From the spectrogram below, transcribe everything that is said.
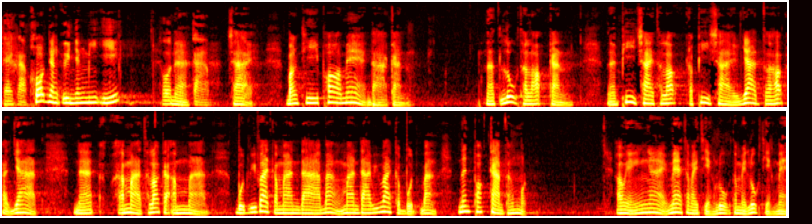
ใช่ครับ โคตรอย่างอื่นยังมีอีก โทษของนะกาม ใช่ บางทีพ่อแม่ด่ากันนะลูกทะเลาะกันนะพี่ชายทะเลาะกับพี่ชาย ญาติทะเลาะกับญาตินะอามาตย์ทะเลาะกับอามาตย์บุตรวิวาทกับมารดาบ้าง มารดาวิวาทกับบุตรบ้าง นั่นเพราะกามทั้งหมด เอาอย่างง่ายๆ แม่ทำไมเถียงลูกทำไมลูกเถียงแม่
